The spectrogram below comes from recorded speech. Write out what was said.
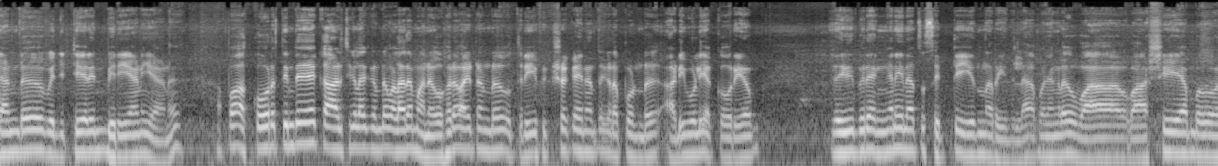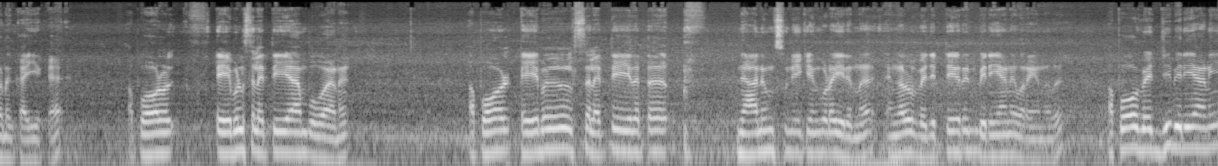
രണ്ട് വെജിറ്റേറിയൻ ബിരിയാണിയാണ്. അപ്പോൾ അക്വോറിയത്തിന്റെ കാഴ്ചകളൊക്കെ ഉണ്ട് വളരെ മനോഹരമായിട്ടുണ്ട്. ഒത്തിരി ഫിക്ഷൊക്കെ അതിനകത്ത് കിടപ്പുണ്ട്. അടിപൊളി അക്വോറിയം ഇത് ഇവരെങ്ങനെ ഇതിനകത്ത് സെറ്റ് ചെയ്യുമെന്ന് അപ്പോൾ ഞങ്ങൾ വാഷ് ചെയ്യാൻ പോവുകയാണ് കൈയൊക്കെ. അപ്പോൾ ടേബിൾ സെലക്ട് ചെയ്യാൻ പോവാണ്. അപ്പോൾ ടേബിൾ സെലക്ട് ചെയ്തിട്ട് ഞാനും സുനീക്കയും കൂടെ ഇരുന്ന് ഞങ്ങൾ വെജിറ്റേറിയൻ ബിരിയാണി പറയുന്നത്. അപ്പോൾ വെജ് ബിരിയാണി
